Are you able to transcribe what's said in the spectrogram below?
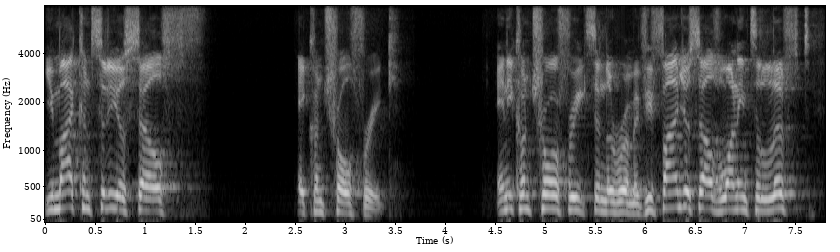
you might consider yourself a control freak? Any control freaks in the room? If you find yourself wanting to lift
